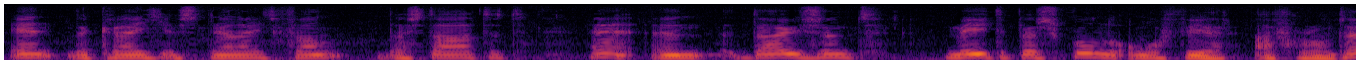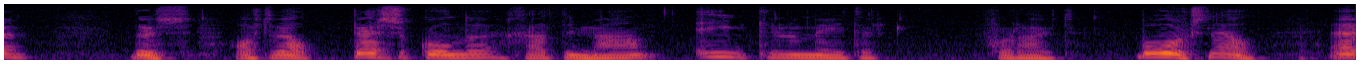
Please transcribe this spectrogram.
en dan krijg je een snelheid van, daar staat het, een 1000 meter per seconde ongeveer afgerond. Hè? Dus, oftewel per seconde gaat die maan 1 kilometer vooruit. Behoorlijk snel. Eh,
